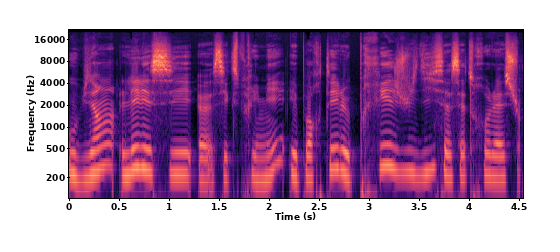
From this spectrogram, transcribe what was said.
ou bien les laisser euh, s'exprimer et porter le préjudice à cette relation.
